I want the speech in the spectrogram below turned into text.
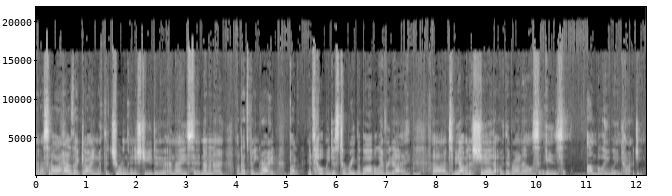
And I said, Oh, how's that going with the children's ministry you do? And they said, No, no, no, well, that's been great, but it's helped me just to read the Bible every day. Uh, to be able to share that with everyone else is unbelievably encouraging.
